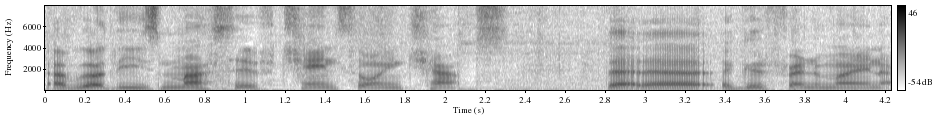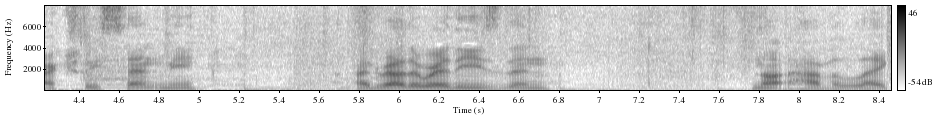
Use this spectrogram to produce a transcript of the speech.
I've got these massive chainsawing chaps that uh, a good friend of mine actually sent me. I'd rather wear these than not have a leg.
